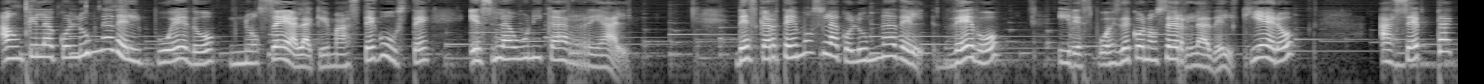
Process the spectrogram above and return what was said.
Aunque la columna del puedo no sea la que más te guste, es la única real. Descartemos la columna del debo y después de conocer la del quiero, acepta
